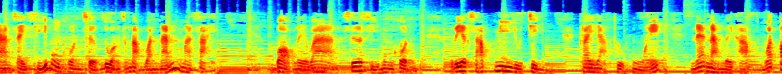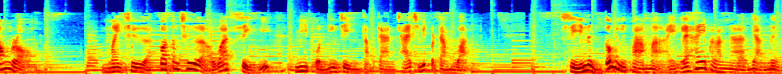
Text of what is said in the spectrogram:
การใส่สีมงคลเสริมดวงสำหรับวันนั้นมาใส่ บอกเลยว่าเสื้อสีมงคล เรียกทรัพย์มีอยู่จริง ใครอยากถูกหวย แนะนำเลยครับว่าต้องลองไม่เชื่อก็ต้องเชื่อว่าสีมีผลจริงๆ กับการใช้ชีวิตประจำวัน สีหนึ่งก็มีความหมายและให้พลังงานอย่างหนึ่ง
